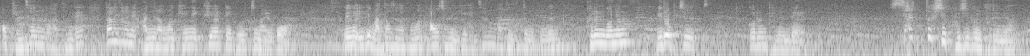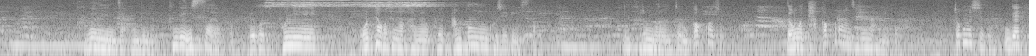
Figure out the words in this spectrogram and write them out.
어, 괜찮은 것 같은데 다른 사람이 아니라고 하면 괜히 귀하게 굴지 말고 내가 이게 맞다고 생각하면 아우 저는 이게 괜찮은 것 같은 느낌이 들면 그런 거는 밀어붙일 거는 되는데 쓸데없이 고집을 부리면 그거는 이제 안 된다. 근데 있어요. 그 외골수 본인이 옳다고 생각하면 그안 꺾는 고집이 있어. 음, 그런 거는 좀 꺾어줘. 너무 다 꺾으라는 소리는 아니고 조금씩은. 그러니까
